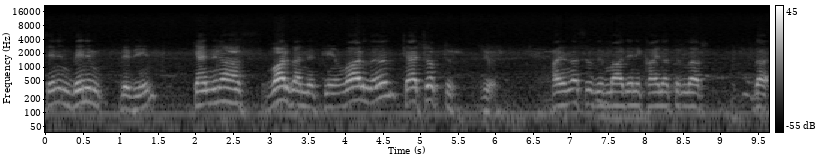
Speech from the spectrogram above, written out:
Senin benim dediğin, kendine has var zannettiğin varlığın çer çöptür diyor. Hani nasıl bir madeni kaynatırlar da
